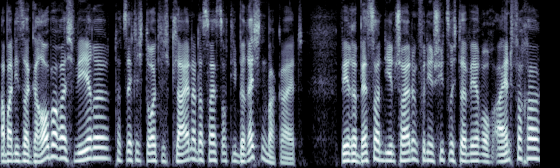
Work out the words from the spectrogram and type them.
aber dieser Graubereich wäre tatsächlich deutlich kleiner, das heißt auch die Berechenbarkeit wäre besser, die Entscheidung für den Schiedsrichter wäre auch einfacher,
